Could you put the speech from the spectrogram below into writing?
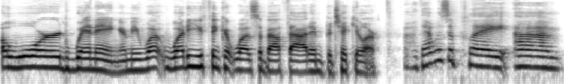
award winning. I mean, what what do you think it was about that in particular? Oh, that was a play. Um,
